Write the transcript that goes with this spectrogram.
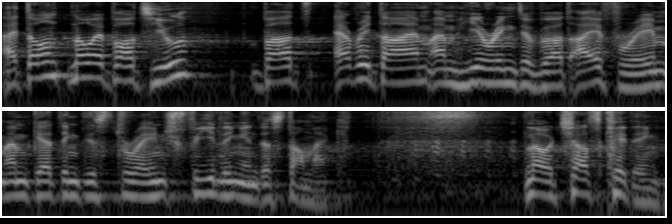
I don't know about you, but every time I'm hearing the word iframe, I'm getting this strange feeling in the stomach. No, just kidding.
